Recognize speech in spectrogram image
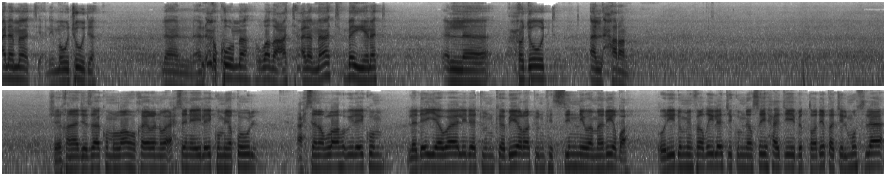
علامات يعني موجودة. الحكومة وضعت علامات بينت حدود الحرم. شيخنا جزاكم الله خيرا وأحسن إليكم. يقول أحسن الله إليكم. لدي والدة كبيرة في السن ومريضة. أريد من فضيلتكم نصيحتي بالطريقة المثلى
